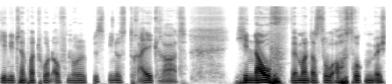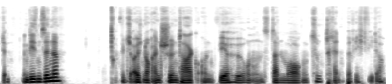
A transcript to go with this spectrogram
gehen die Temperaturen auf 0 bis minus 3 Grad hinauf, wenn man das so ausdrucken möchte. In diesem Sinne wünsche ich euch noch einen schönen Tag und wir hören uns dann morgen zum Trendbericht wieder.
